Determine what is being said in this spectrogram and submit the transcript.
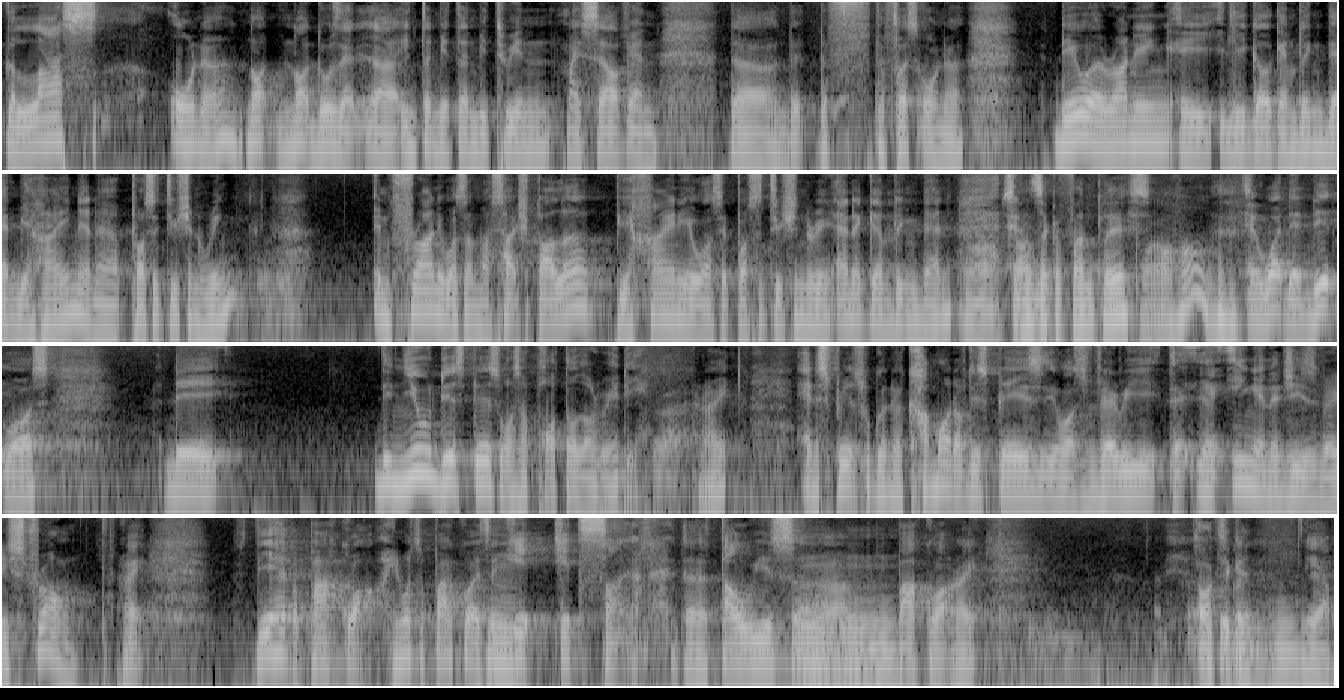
the last owner, not not those that uh, intermittent between myself and the the, the f- the first owner, they were running a illegal gambling den behind and a prostitution ring. In front, it was a massage parlor. Behind, it was a prostitution ring and a gambling den. Wow, sounds like a fun place. Uh-huh. and what they did was they they knew this place was a portal already, right? And spirits were going to come out of this place. It was very the, the yin energy is very strong, right? They have a pakwa. You know what's a pakwa? It's an eight eight side, the Taoist um, pakwa, right? Mm. Yeah.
